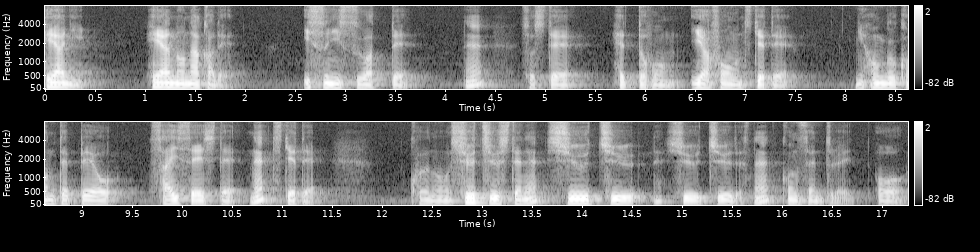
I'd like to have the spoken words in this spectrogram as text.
部屋に部屋の中で椅子に座って、ね、そしてヘッドフォンイヤフォンをつけて日本語コンテッペを再生してねつけてこの集中してね集中ね集中ですねコンセントレートを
